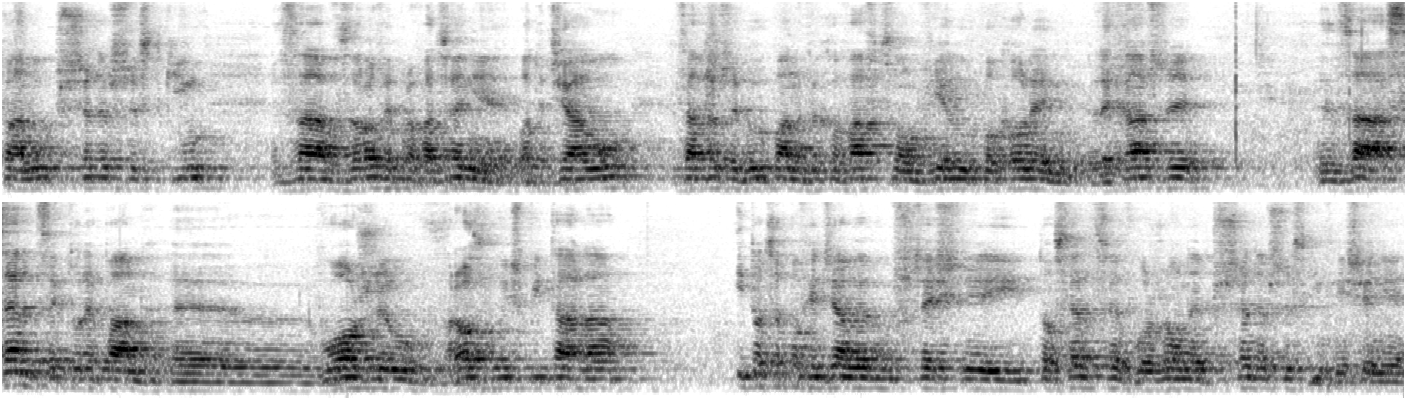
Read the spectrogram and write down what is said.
panu przede wszystkim za wzorowe prowadzenie oddziału, za to, że był Pan wychowawcą wielu pokoleń lekarzy, za serce, które Pan e, włożył w rozwój szpitala i to, co powiedziałem wcześniej, to serce włożone przede wszystkim w niesienie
